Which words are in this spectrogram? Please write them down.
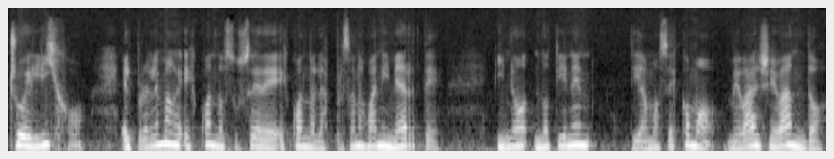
yo elijo. El problema es cuando sucede, es cuando las personas van inerte y no, no tienen, digamos, es como me va llevando.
